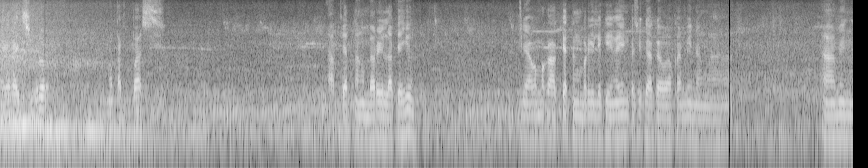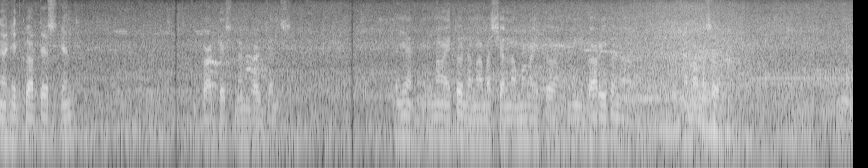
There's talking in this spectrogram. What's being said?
May rides bro matagpas. Akyat ng Marilaki yun. Hindi ako makaakyat ng Marilaki ngayon kasi gagawa kami ng ah, aming uh, headquarters dyan. Headquarters ng guardians. Ayan yung mga ito namamasyal ng mga ito. Yung iba rito na namamasyal Ayan.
